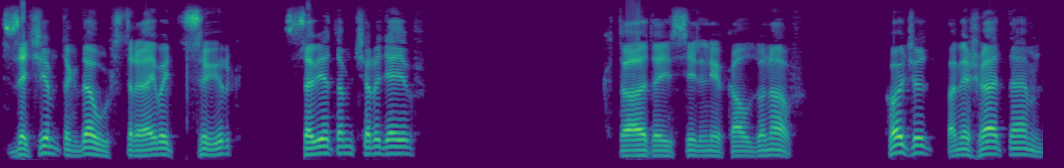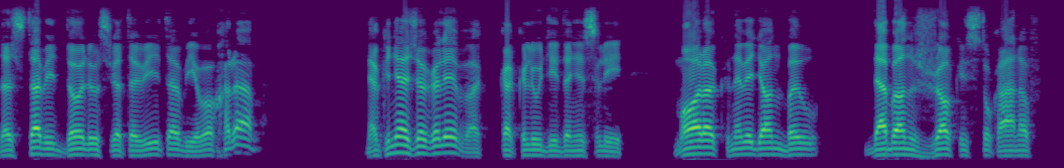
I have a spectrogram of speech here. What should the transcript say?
Зачем тогда устраивать цирк с советом чародеев? Кто-то из сильных колдунов хочет помешать нам доставить долю Святовита в его храм. На князя Глеба, как люди донесли, морок наведен был, дабы он сжег истуканов,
